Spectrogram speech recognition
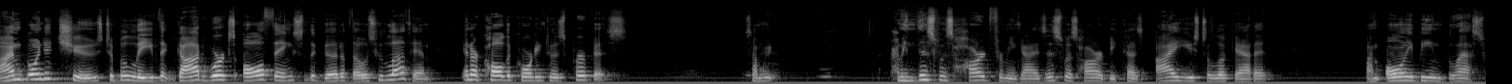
I'm going to choose to believe that God works all things to the good of those who love Him and are called according to His purpose. So I'm, I mean, this was hard for me, guys. This was hard because I used to look at it, I'm only being blessed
